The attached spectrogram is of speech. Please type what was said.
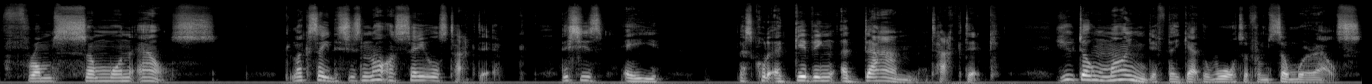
from someone else. Like I say, this is not a sales tactic. This is a, let's call it a giving a damn tactic. You don't mind if they get the water from somewhere else.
